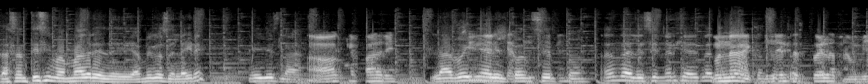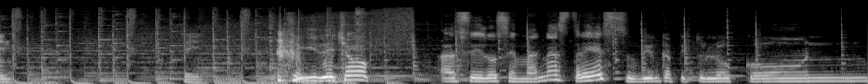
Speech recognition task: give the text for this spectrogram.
la santísima madre de Amigos del Aire. Ella es la, Oh, qué padre. la dueña del concepto. Ándale, Sinergia es la Una excelente concepto. escuela también. Sí. Y de hecho, hace dos semanas, tres, subí un capítulo con.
